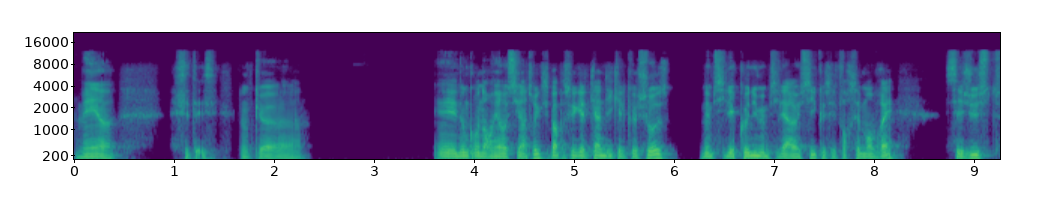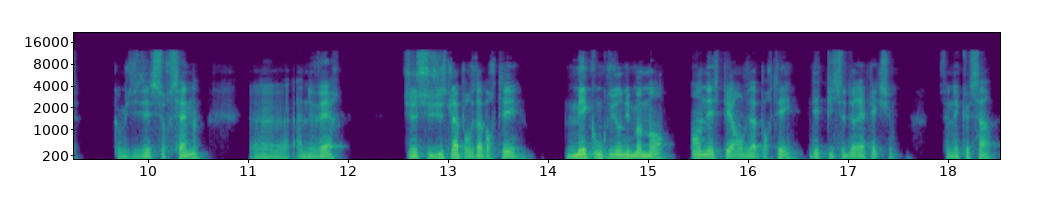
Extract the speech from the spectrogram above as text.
Mais euh, c'était donc euh, et donc on en revient aussi à un truc, c'est pas parce que quelqu'un dit quelque chose, même s'il est connu, même s'il a réussi, que c'est forcément vrai. C'est juste, comme je disais sur scène euh, à Nevers, je suis juste là pour vous apporter mes conclusions du moment, en espérant vous apporter des pistes de réflexion. Ce n'est que ça.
